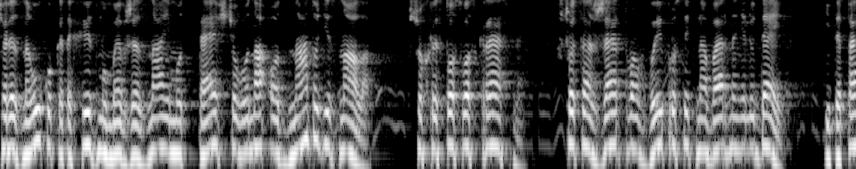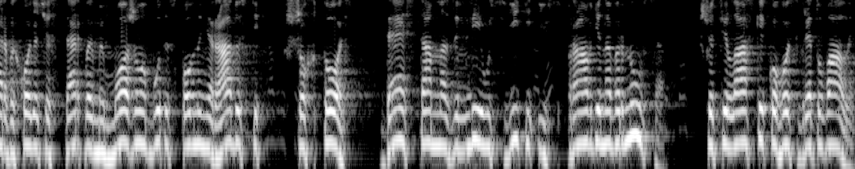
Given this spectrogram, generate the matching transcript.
через науку катехизму, ми вже знаємо те, що вона одна тоді знала, що Христос воскресне, що ця жертва випросить навернення людей. І тепер, виходячи з церкви, ми можемо бути сповнені радості, що хтось десь там на землі у світі і справді навернувся, що ці ласки когось врятували.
